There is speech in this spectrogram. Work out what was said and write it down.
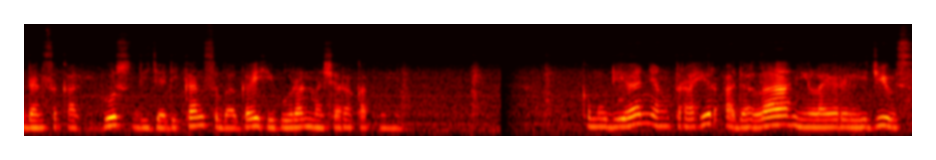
dan sekaligus dijadikan sebagai hiburan masyarakat umum. Kemudian yang terakhir adalah nilai religius.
